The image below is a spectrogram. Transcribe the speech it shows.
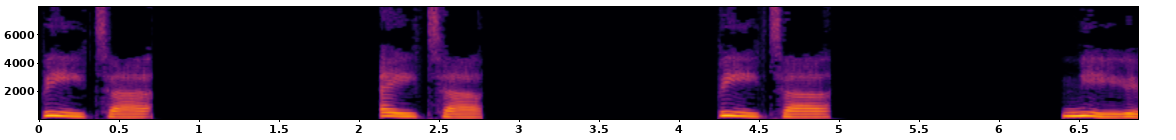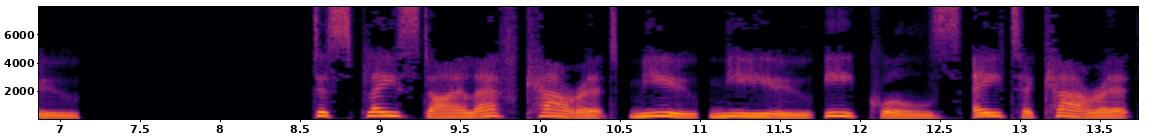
beta eta beta nu. Display style f caret mu nu equals eta caret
